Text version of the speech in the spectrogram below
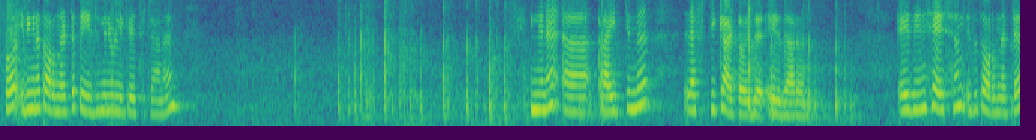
അപ്പോൾ ഇതിങ്ങനെ തുറന്നിട്ട് പേജ് ഇതിനുള്ളിലേക്ക് വെച്ചിട്ടാണ്. ഇങ്ങനെ റൈറ്റിൽ നിന്ന് ലെഫ്റ്റിക്കാട്ടോ ഇത് എഴുതാറ്. എഴുതിയതിന് ശേഷം ഇത് തുറന്നിട്ട്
